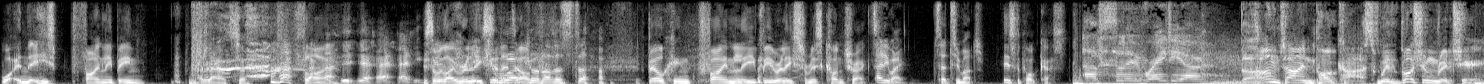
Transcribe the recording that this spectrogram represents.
What in that he's finally been allowed to fly. Yeah, It's sort of like releasing he a can work dog. on other stuff. Bill can finally be released from his contract. Anyway, said too much. Here's the podcast. Absolute Radio. The Hometown Podcast with Bush and Richie.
